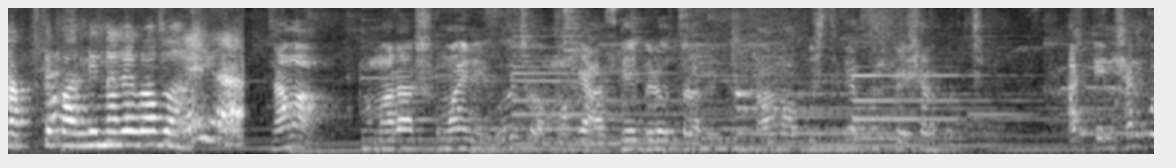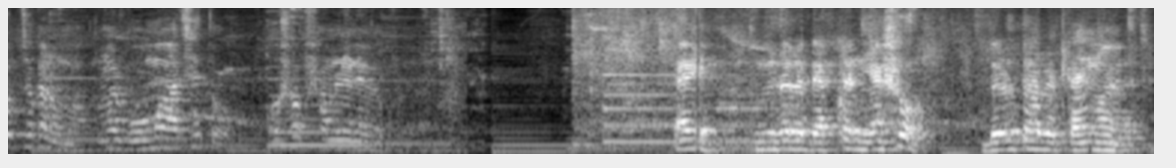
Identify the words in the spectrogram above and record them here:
থাকতে পারলি না রে বাবা? না মা আমার আর সময় নেই বুঝছ? আমাকে আজকেই বেরোতে হবে কারণ অফিস থেকে এখন প্রেশার করছে। আর টেনশন করছ কেন মা? তোমার বৌমা আছে তো ও সব সামলে নেবে। এই তুমি তাহলে ব্যাগটা নিয়ে আসো। বেরোতে হবে টাইম হয়ে গেছে।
